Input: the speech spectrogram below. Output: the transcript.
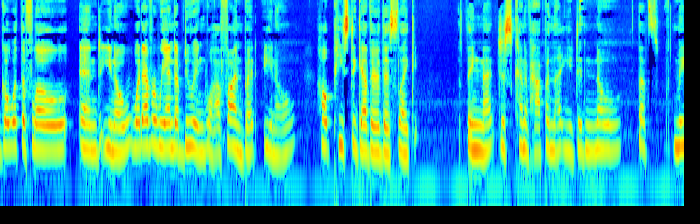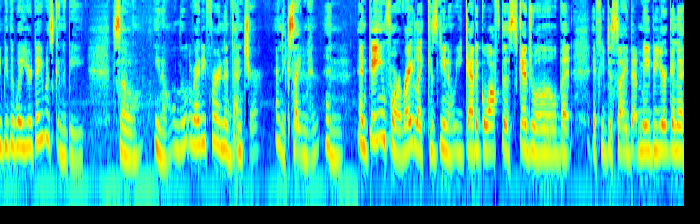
go with the flow, and you know whatever we end up doing, we'll have fun, but you know help piece together this like thing that just kind of happened that you didn't know that's maybe the way your day was going to be. So, you know, a little ready for an adventure and excitement and and game for it, right? Like cuz you know, you got to go off the schedule a little bit if you decide that maybe you're going to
